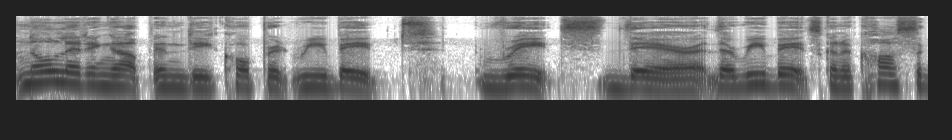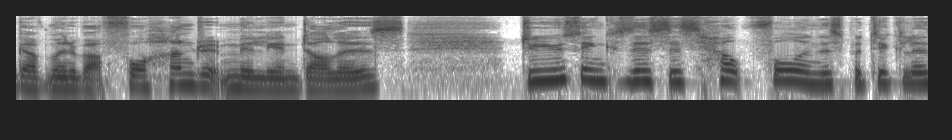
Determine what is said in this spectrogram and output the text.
no letting up in the corporate rebate rates there. The rebate's going to cost the government about $400 million. Do you think this is helpful in this particular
